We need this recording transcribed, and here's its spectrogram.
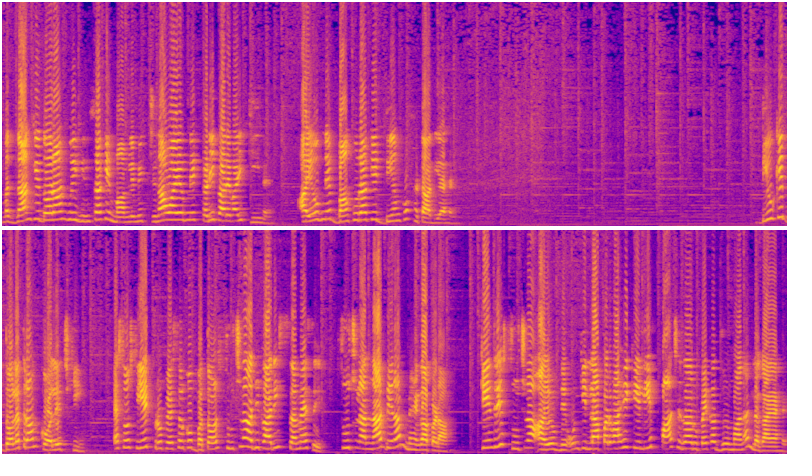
मतदान के दौरान हुई हिंसा के मामले में चुनाव आयोग ने कड़ी कार्रवाई की है। आयोग ने बांकुरा के डीएम को हटा दिया है। डीयू के दौलतराम कॉलेज की एसोसिएट प्रोफेसर को बतौर सूचना अधिकारी समय से सूचना न देना महँगा पड़ा। केंद्रीय सूचना आयोग ने उनकी लापरवाही के लिए पाँच हज़ार रूपए का जुर्माना लगाया है।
